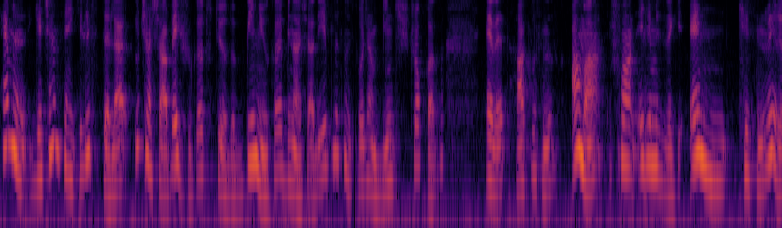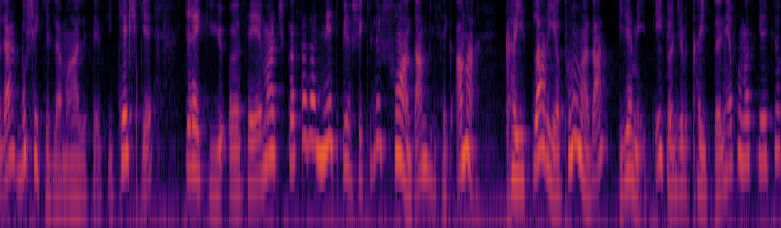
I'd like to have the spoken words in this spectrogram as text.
Hemen geçen seneki listeler 3 aşağı 5 yukarı tutuyordu. 1000 yukarı 1000 aşağı diyebilirsiniz ki hocam 1000 kişi çok fazla. Evet haklısınız ama şu an elimizdeki en kesin veriler bu şekilde maalesef ki. Keşke direkt ÖSYM açıklasa da net bir şekilde şu andan bilsek ama kayıtlar yapılmadan bilemeyiz. İlk önce bir kayıtların yapılması gerekiyor.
